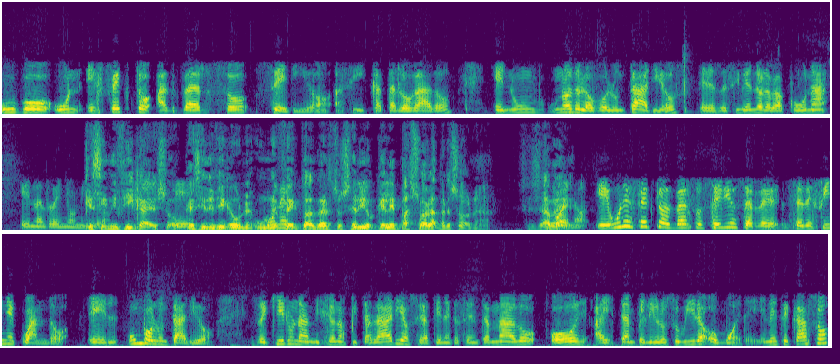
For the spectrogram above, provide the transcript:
hubo un efecto adverso serio, así catalogado, en un, uno de los voluntarios eh, recibiendo la vacuna en el Reino Unido. ¿Qué significa eso? ¿Qué significa un, efecto adverso serio? ¿Qué le pasó a la persona? ¿Se sabe? Bueno, eh, un efecto adverso serio se, se define cuando el, un voluntario requiere una admisión hospitalaria, o sea, tiene que ser internado, o ahí está en peligro su vida o muere. En este caso,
